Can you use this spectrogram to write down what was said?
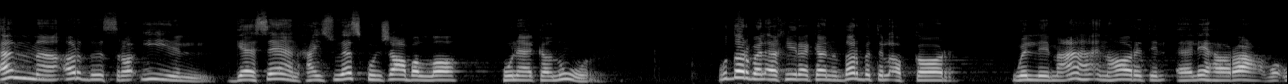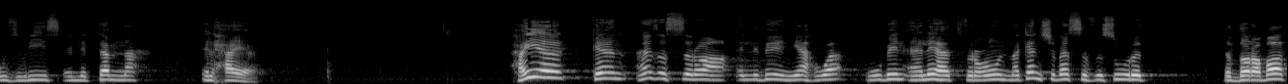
أما أرض إسرائيل جاسان حيث يسكن شعب الله هناك نور. والضربة الأخيرة كانت ضربة الأبكار واللي معاها انهارت الآلهة رع وأوزوريس اللي بتمنح الحياة. حقيقة كان هذا الصراع اللي بين يهوى وبين آلهة فرعون ما كانش بس في صورة الضربات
